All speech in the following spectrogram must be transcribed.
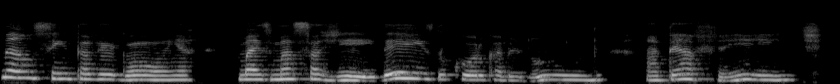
não sinta vergonha, mas massageie desde o couro cabeludo até a frente.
